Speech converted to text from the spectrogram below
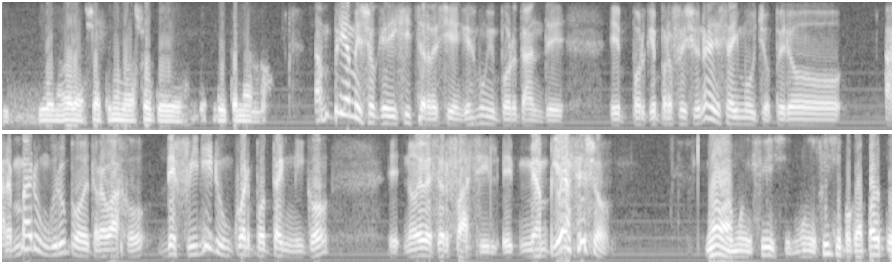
Y, bueno, ahora ya tenemos la suerte de, tenerlo. Amplíame eso que dijiste recién, que es muy importante, eh, porque profesionales hay muchos, pero armar un grupo de trabajo, definir un cuerpo técnico, eh, no debe ser fácil. ¿Me ampliás eso? No, muy difícil, muy difícil porque aparte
